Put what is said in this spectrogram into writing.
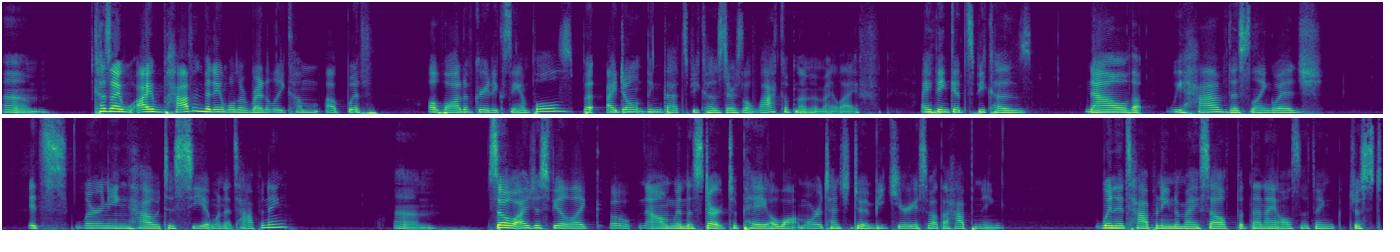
Um cuz I I haven't been able to readily come up with a lot of great examples, but I don't think that's because there's a lack of them in my life. I think it's because now that we have this language, it's learning how to see it when it's happening. Um, so I just feel like, oh, now I'm going to start to pay a lot more attention to it and be curious about that happening when it's happening to myself. But then I also think just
